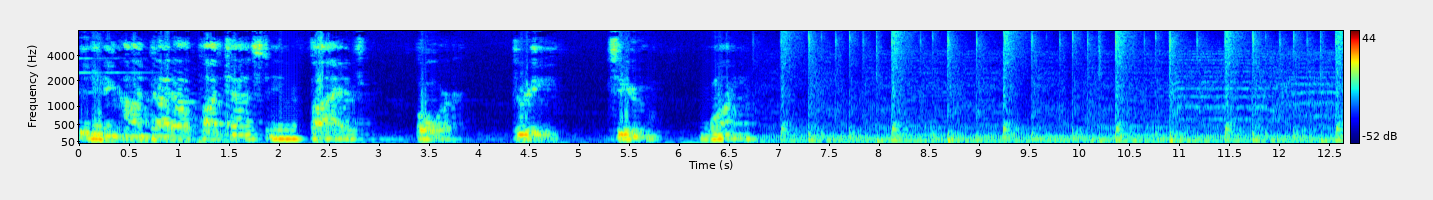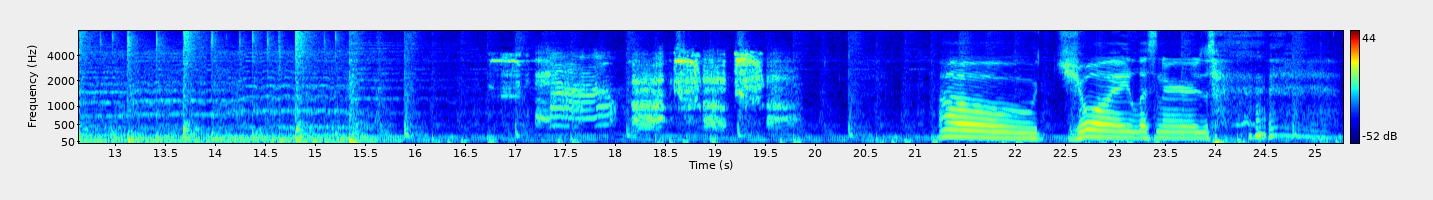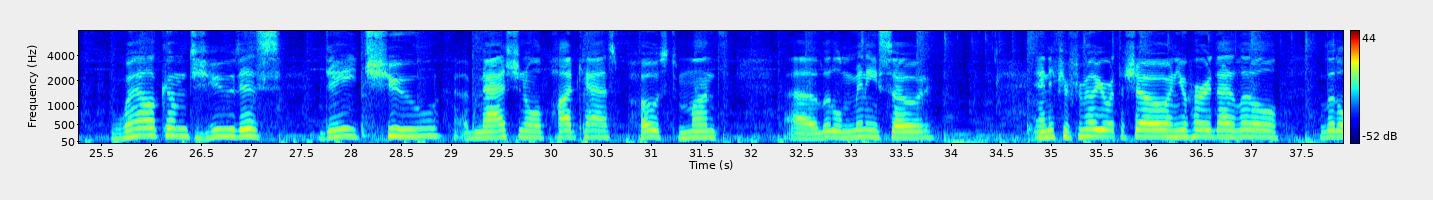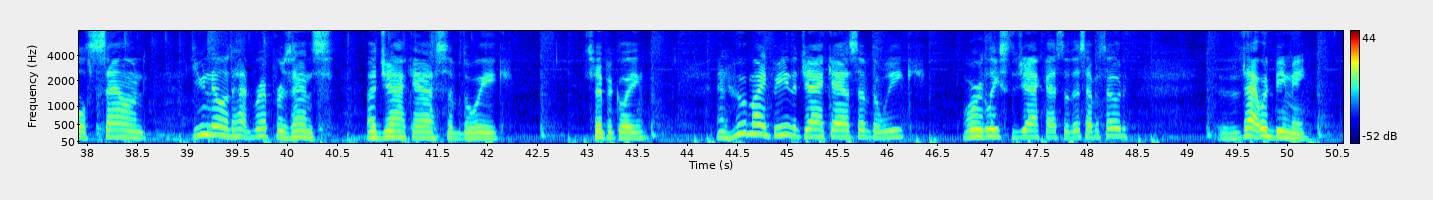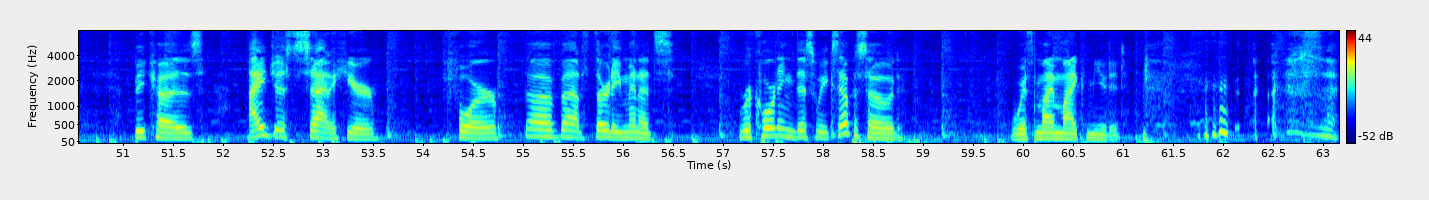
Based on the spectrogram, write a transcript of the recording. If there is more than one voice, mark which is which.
Speaker 1: Beginning Odd Dad Out podcast in five, four, three, two, one.
Speaker 2: Oh, joy, listeners. Welcome to this day two of National Podcast Post Month, uh, little mini-sode. And if you're familiar with the show and you heard that little little sound, you know that represents a jackass of the week, typically. And who might be the jackass of the week, or at least the jackass of this episode? That would be me because I just sat here for uh, about 30 minutes recording this week's episode with my mic muted.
